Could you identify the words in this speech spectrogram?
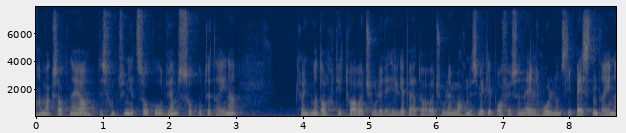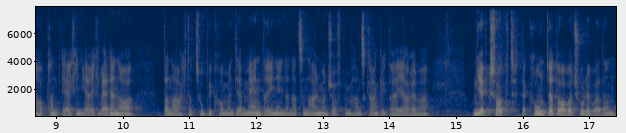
haben wir gesagt, naja, das funktioniert so gut, wir haben so gute Trainer, gründen wir doch die Torwartschule, die Helgeberger Torwartschule, machen das wirklich professionell, holen uns die besten Trainer, habe dann gleich in Erich Weidenauer danach dazu bekommen, der mein Trainer in der Nationalmannschaft beim Hans Krankel drei Jahre war. Und ich habe gesagt, der Grund der Torwartschule war dann,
